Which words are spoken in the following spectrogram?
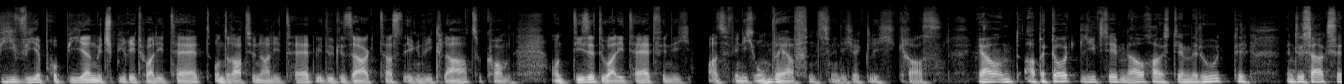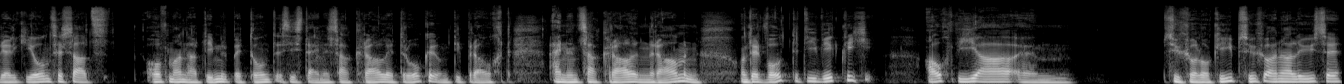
wie wir probieren, mit Spiritualität und Rationalität, wie du gesagt hast, irgendwie klarzukommen. Und diese Dualität finde ich, also finde ich umwerfend, finde ich wirklich krass. Ja, und, aber dort lief es eben auch aus dem Router, wenn du sagst Religionsersatz, Hoffmann hat immer betont, es ist eine sakrale Droge und die braucht einen sakralen Rahmen. Und er wollte die wirklich auch via ähm, Psychologie, Psychoanalyse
